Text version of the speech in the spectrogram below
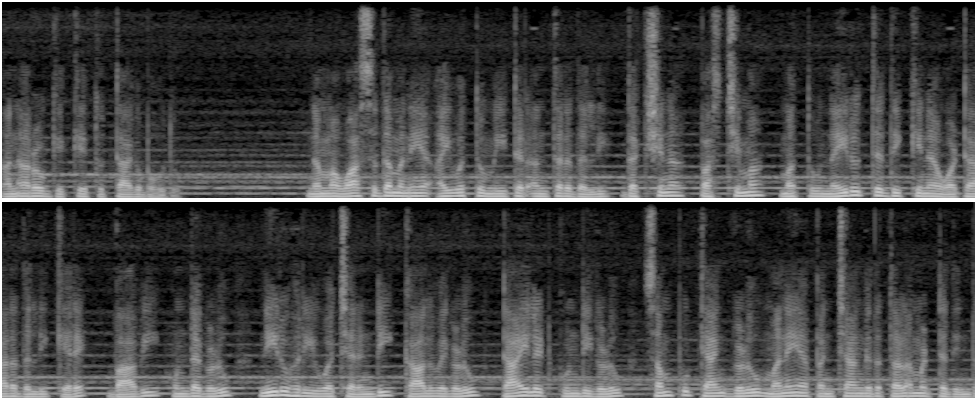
ಅನಾರೋಗ್ಯಕ್ಕೆ ತುತ್ತಾಗಬಹುದು. ನಮ್ಮ ವಾಸದ ಮನೆಯ ಐವತ್ತು ಮೀಟರ್ ಅಂತರದಲ್ಲಿ ದಕ್ಷಿಣ, ಪಶ್ಚಿಮ ಮತ್ತು ನೈಋತ್ಯ ದಿಕ್ಕಿನ ವಟಾರದಲ್ಲಿ ಕೆರೆ, ಬಾವಿ, ಹೊಂಡಗಳು, ನೀರು ಹರಿಯುವ ಚರಂಡಿ, ಕಾಲುವೆಗಳು, ಟಾಯ್ಲೆಟ್ ಗುಂಡಿಗಳು ಸಂಪು ಟ್ಯಾಂಕ್ಗಳು ಮನೆಯ ಪಂಚಾಂಗದ ತಳಮಟ್ಟದಿಂದ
